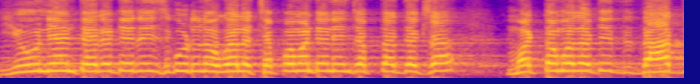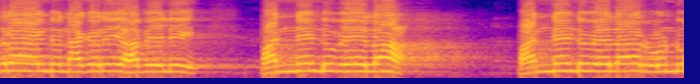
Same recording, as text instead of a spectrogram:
యూనియన్ టెరిటరీస్ కూడా ఒకవేళ చెప్పమంటే నేను చెప్తా అధ్యక్ష. మొట్టమొదటి దాద్రా అండ్ నగరి హవేలీ పన్నెండు వేల పన్నెండు వేల రెండు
